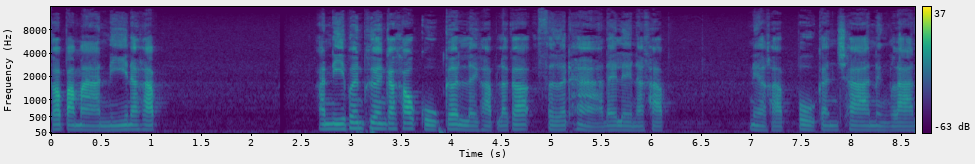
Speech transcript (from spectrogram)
ก็ประมาณนี้นะครับ อันนี้เพื่อนๆก็เข้า Google เลยครับ แล้วก็เซิร์ชหาได้เลยนะครับ เนี่ยครับปลูกกัญชา 1 ล้าน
